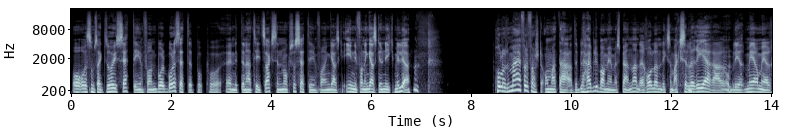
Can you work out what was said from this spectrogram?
Och, och, som sagt, du har ju sett det inför en, både, både sett det på, på, enligt den här tidsaxeln men också sett det inför en ganska, inifrån en ganska unik miljö. Mm. Håller du med för det första om att det här, det här blir bara mer och mer spännande? Rollen liksom accelererar mm. och blir mer och mer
